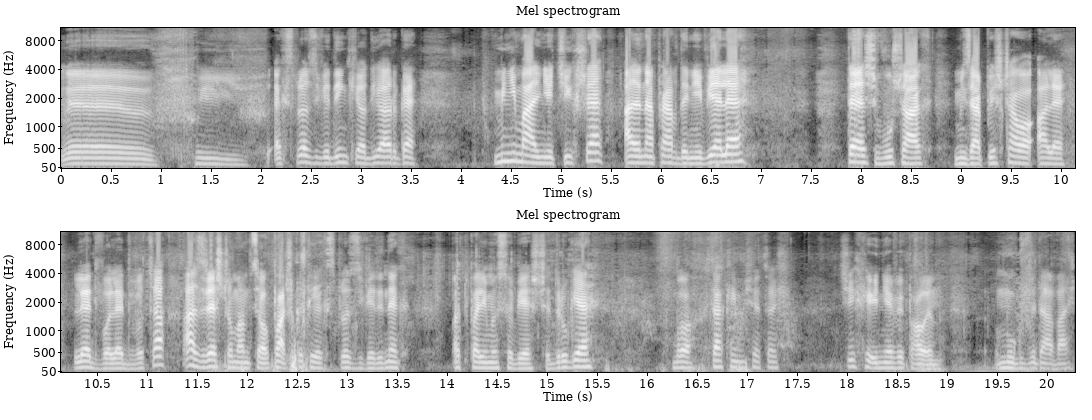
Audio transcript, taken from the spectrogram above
yy, eksplozji jedynki od Jorge minimalnie cichsze, ale naprawdę niewiele. Też w uszach mi zapieszczało, ale ledwo, ledwo co. A zresztą mam całą paczkę tych eksplozji jedynek. Odpalimy sobie jeszcze drugie, bo takie mi się coś cichy i nie wypałem mógł wydawać.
